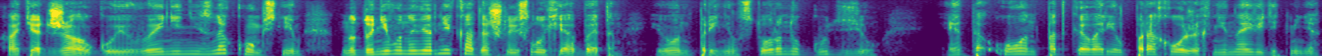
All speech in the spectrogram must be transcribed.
хотя Джао Гуйвэни не знаком с ним, но до него наверняка дошли слухи об этом, и он принял сторону Гудзю. Это он подговорил прохожих ненавидеть меня.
